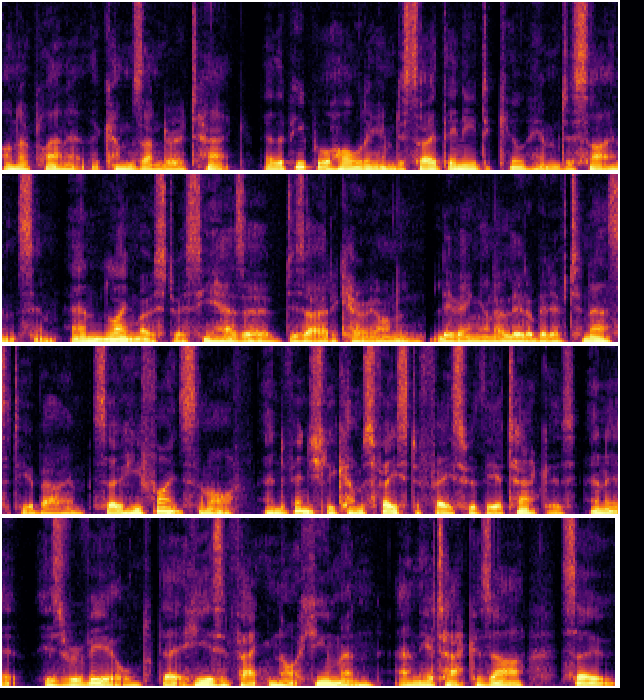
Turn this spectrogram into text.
on a planet that comes under attack. Now, the people holding him decide they need to kill him to silence him, and like most of us, he has a desire to carry on living and a little bit of tenacity about him. So he fights them off and eventually comes face to face with the attackers, and it is revealed that he is in fact not human and the attackers are. So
